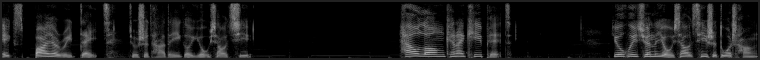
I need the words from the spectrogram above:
expiry date 就是它的一个有效期。How long can I keep it？优惠券的有效期是多长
